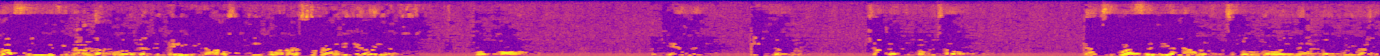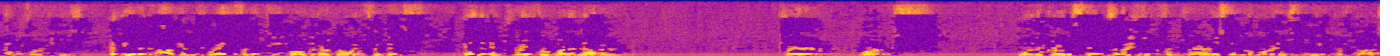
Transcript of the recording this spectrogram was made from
roughly, if you round up a little bit, the 80,000 people in our surrounding areas. Fort Hall, McCammon, Bingham, John F. Focus Health. That's roughly the amount of it's a little lower than that, but we round up for a piece. But talk and pray for the people that are going through this. And, and pray for one another. Prayer works. One of the greatest things that I think for prayer is it reminds me of God's heart.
